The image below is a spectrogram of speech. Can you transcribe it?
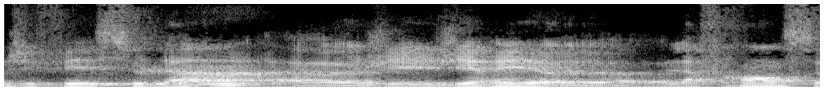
j'ai fait cela. j'ai géré la France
